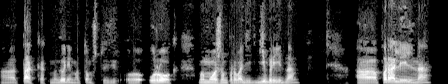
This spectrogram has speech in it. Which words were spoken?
э, так как мы говорим о том, что э, урок мы можем проводить гибридно, э, параллельно,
